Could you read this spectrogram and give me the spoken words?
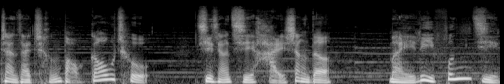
站在城堡高处，欣赏起海上的美丽风景。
